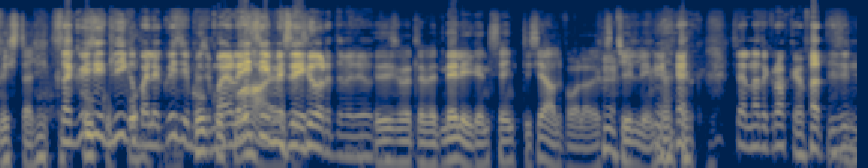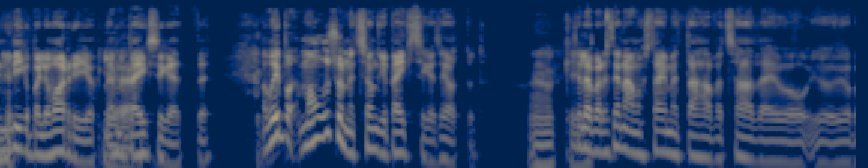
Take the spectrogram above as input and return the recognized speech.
miks tal ikka sa küsid liiga palju küsimusi, ma ei ole esimese juurde veel ja jõudnud. siis mõtleb, et nelikümmend senti sealpool oleks chill im natuke. seal natuke rohkem, vaata, siin on liiga palju varju, lähme Jah. päikse kätte. aga võib-olla, ma usun, et see ongi päiksega seotud. okei, sellepärast enamus taimed tahavad saada ju, ju, ju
